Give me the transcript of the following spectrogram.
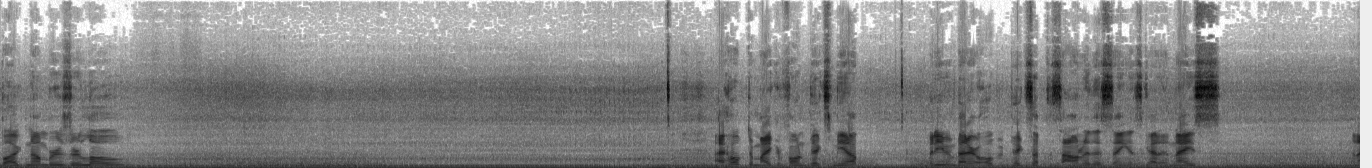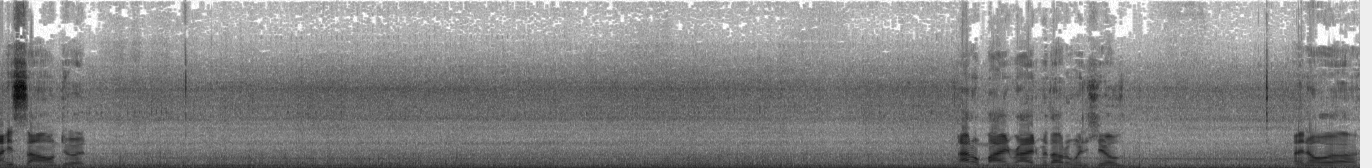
Bug numbers are low. I hope the microphone picks me up, but even better, I hope it picks up the sound of this thing. It's got a nice, a nice sound to it. I don't mind riding without a windshield. I know uh,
